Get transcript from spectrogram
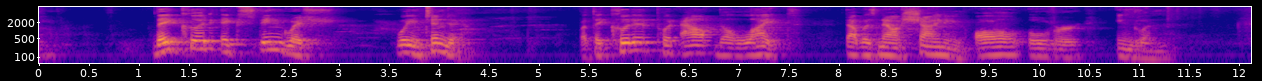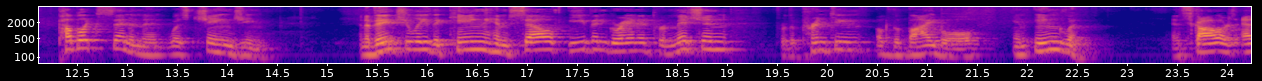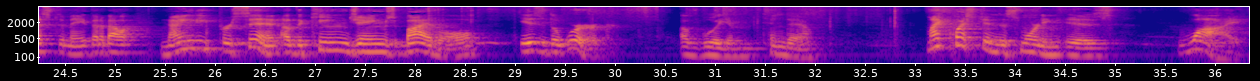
They could extinguish William Tyndale, but they couldn't put out the light that was now shining all over England. Public sentiment was changing, and eventually the king himself even granted permission for the printing of the Bible in England. And scholars estimate that about 90% of the King James Bible is the work of William Tyndale. My question this morning is why?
